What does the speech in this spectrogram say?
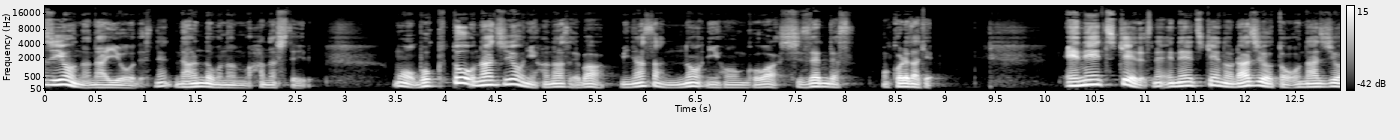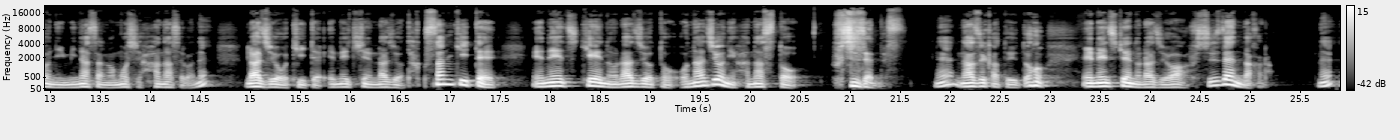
じような内容をですね。何度も何度も話している。もう僕と同じように話せば皆さんの日本語は自然です。もうこれだけ。NHK ですね。NHK のラジオと同じように皆さんがもし話せばねラジオを聞いて NHK のラジオをたくさん聞いて NHK のラジオと同じように話すと不自然です。ね、なぜかというと NHK のラジオは不自然だから。ね、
